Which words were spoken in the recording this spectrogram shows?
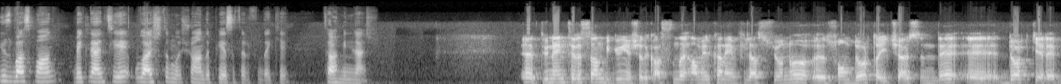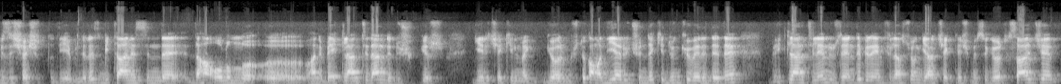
100 bas puan beklentiye ulaştı mı şu anda piyasa tarafındaki tahminler? Evet, dün enteresan bir gün yaşadık. Aslında Amerikan enflasyonu e, son 4 ay içerisinde 4 kere bizi şaşırttı diyebiliriz. Bir tanesinde daha olumlu, e, hani beklentiden de düşük bir geri çekilme görmüştük. Ama diğer üçündeki dünkü veride de beklentilerin üzerinde bir enflasyon gerçekleşmesi gördük. Sadece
